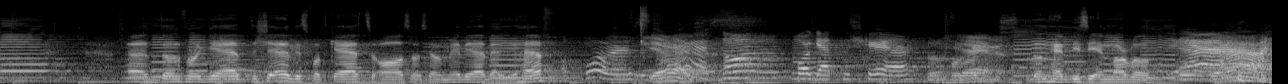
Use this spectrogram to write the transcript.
Uh, don't forget to share this podcast to all social media that you have. Of course. Yes. Don't forget to share. Don't forget. Don't hate DC and Marvel. Yeah.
